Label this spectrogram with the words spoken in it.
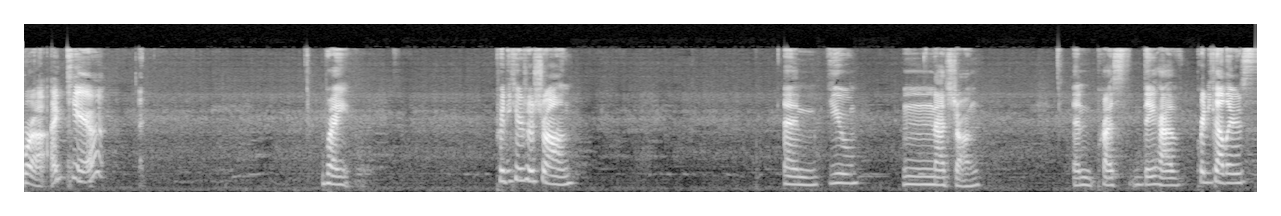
Bruh, I can't. Right. Pretty cures are strong. And you, mm, not strong. And press, they have pretty colors.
